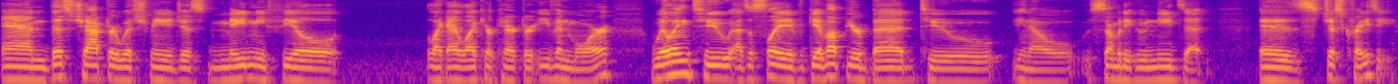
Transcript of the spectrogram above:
and this chapter with Shmi just made me feel like I like her character even more. Willing to, as a slave, give up your bed to you know somebody who needs it is just crazy.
